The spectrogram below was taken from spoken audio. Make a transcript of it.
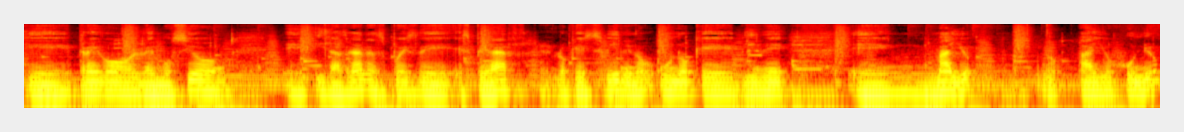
que traigo la emoción, eh, y las ganas pues de esperar lo que viene, ¿no? Uno que viene en mayo, ¿no? Mayo, junio,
